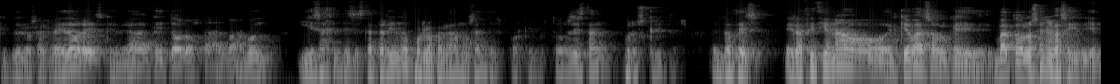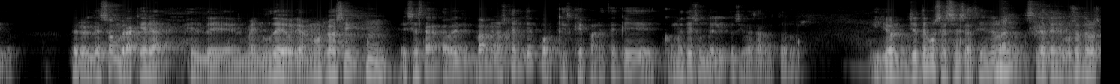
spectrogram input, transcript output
de los alrededores, que ve, ah, que hay toros, tal, va, voy. Y esa gente se está perdiendo por lo que hablábamos antes, porque los toros están proscritos. Entonces, el aficionado, el que va, solo el que va todos los años, va a seguir yendo. Pero el de sombra, que era el del menudeo, llamémoslo así, Mm. ese está cada vez va menos gente porque es que parece que cometes un delito si vas a los toros. Y yo, yo tengo esa sensación, yo no Bueno. sé si la tenéis vosotros,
